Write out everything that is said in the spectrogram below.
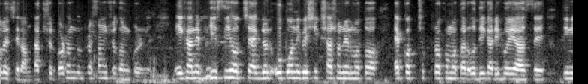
বলেছিলাম, ডাকসুর গঠনতন্ত্র সংশোধন করেনি এখানে ভিসি হচ্ছে একজন উপনিবেশিক শাসনের মতো একচ্ছত্র ক্ষমতার অধিকারী হয়ে আছে। তিনি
